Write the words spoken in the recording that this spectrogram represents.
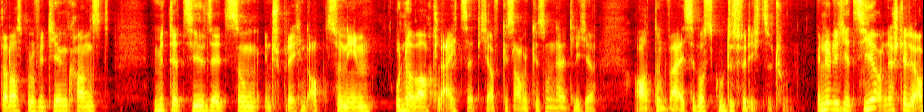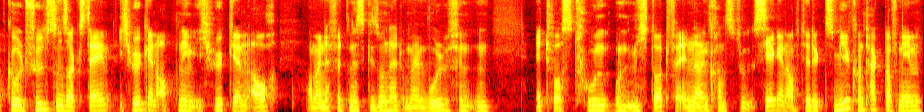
daraus profitieren kannst, mit der Zielsetzung entsprechend abzunehmen und aber auch gleichzeitig auf gesamtgesundheitlicher Art und Weise was Gutes für dich zu tun. Wenn du dich jetzt hier an der Stelle abgeholt fühlst und sagst, hey, ich würde gerne abnehmen, ich würde gerne auch an meiner Fitness, Gesundheit und meinem Wohlbefinden etwas tun und mich dort verändern, kannst du sehr gerne auch direkt zu mir Kontakt aufnehmen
